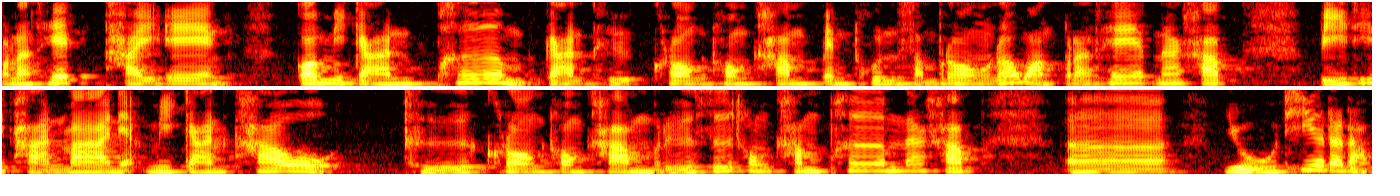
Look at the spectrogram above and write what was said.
ประเทศไทยเอง ก็มีการเพิ่มการถือครองทองคำเป็นทุนสำรองระหว่างประเทศนะครับ ปีที่ผ่านมาเนี่ยมีการเข้า ถือครองทองคำหรือซื้อทองคำเพิ่มนะครับอออยู่ที่ระดับ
